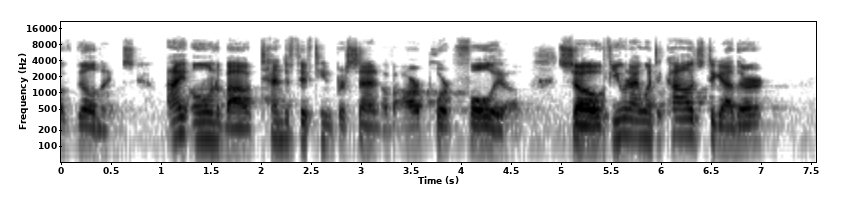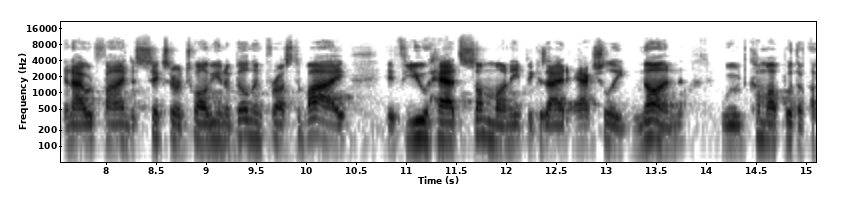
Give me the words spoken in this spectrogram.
of buildings. I own about 10 to 15% of our portfolio. So if you and I went to college together and I would find a six or a 12 unit building for us to buy, if you had some money, because I had actually none, we would come up with a, a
